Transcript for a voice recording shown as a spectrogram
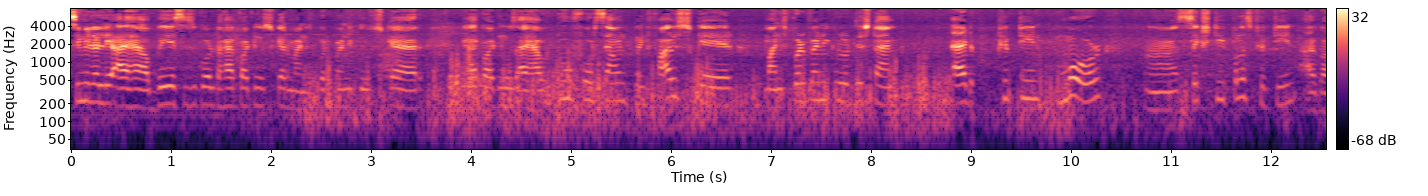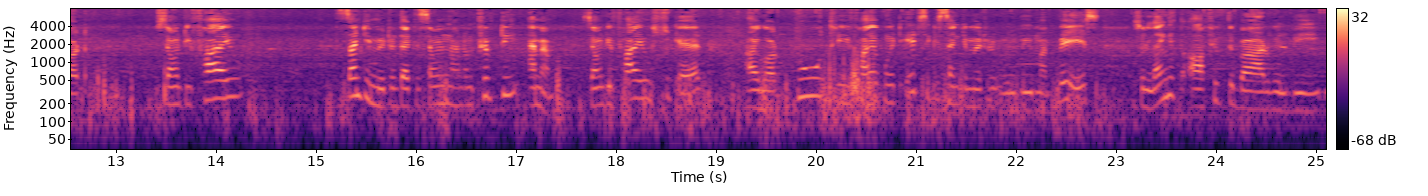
similarly I have base is equal to hypotenuse square minus perpendicular square. Hypotenuse I have 247.5 square minus perpendicular this time. Add 15 more uh, 60 plus 15 I got 75 centimeter that is 750 mm 75 square I got 235.86 centimeter will be my base. So length of fifth bar will be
